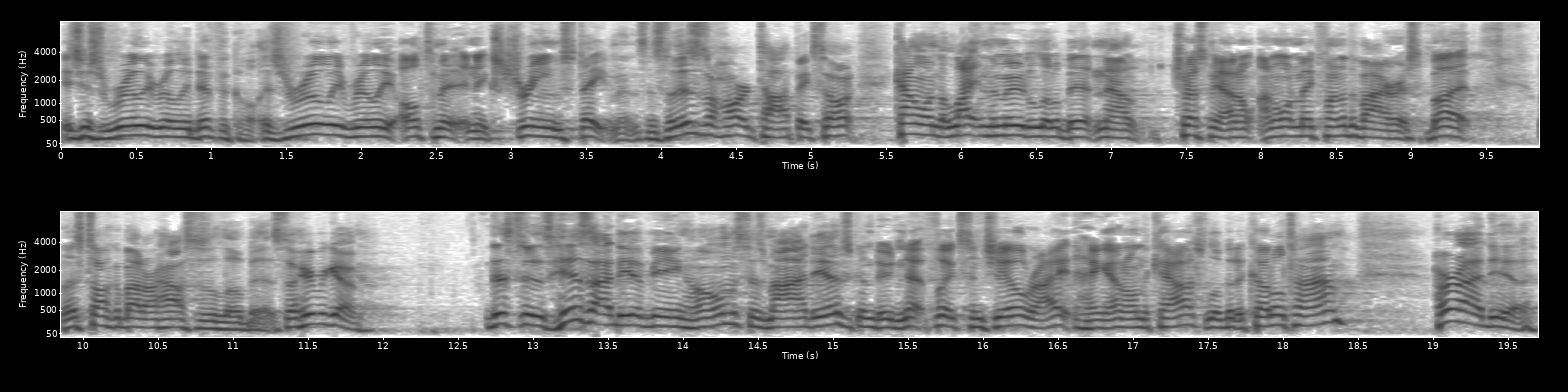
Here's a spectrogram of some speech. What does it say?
is just really, really difficult. It's really, really ultimate and extreme statements. And so this is a hard topic. So I kind of wanted to lighten the mood a little bit. Now, trust me, I don't, I don't want to make fun of the virus, but let's talk about our houses a little bit. So here we go. This is his idea of being home. This is my idea. He's going to do Netflix and chill, right? Hang out on the couch, a little bit of cuddle time. Her idea,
